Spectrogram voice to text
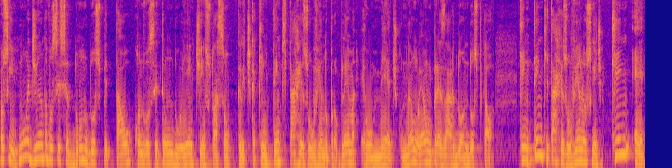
É o seguinte: não adianta você ser dono do hospital quando você tem um doente em situação crítica. Quem tem que estar tá resolvendo o problema é o médico, não é o empresário dono do hospital. Quem tem que estar tá resolvendo é o seguinte: quem é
